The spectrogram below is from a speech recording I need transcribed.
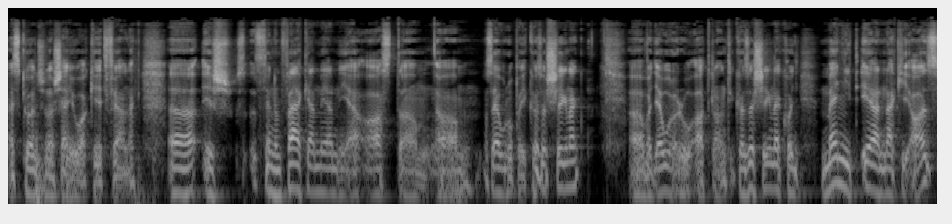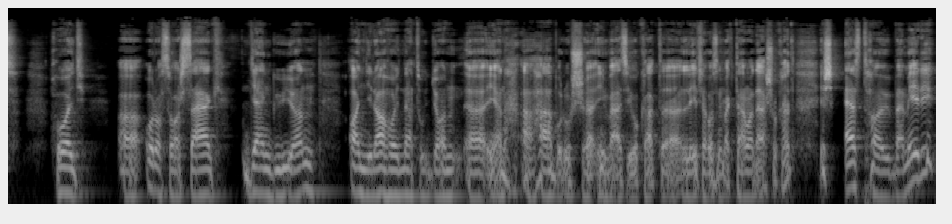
ez kölcsönösen jó a két félnek. És szerintem fel kell mérnie azt a, a, az európai közösségnek, vagy euró-atlanti közösségnek, hogy mennyit ér neki az, hogy a Oroszország gyengüljön annyira, hogy ne tudjon ilyen háborús inváziókat létrehozni, meg támadásokat. És ezt, ha ő beméri,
